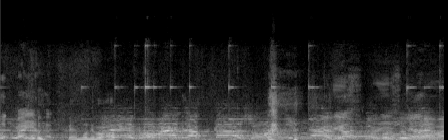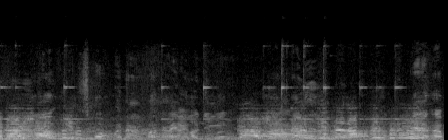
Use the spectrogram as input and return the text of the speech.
ทดไปเอ้ยครับ แม่มุมนี่บ่ครับพ่อพันครับ92กิน9เดียวนี่สูงอะไรมา92กิน92กินนะครับเป็นบุรีครับ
